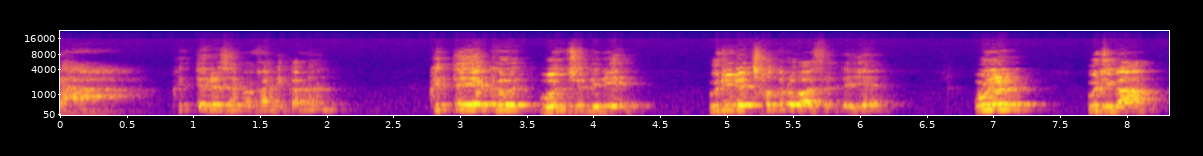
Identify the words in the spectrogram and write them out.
야, 그때를 생각하니까는 그때의 그 원수들이 우리를 쳐들어왔을 때에 오늘 우리가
